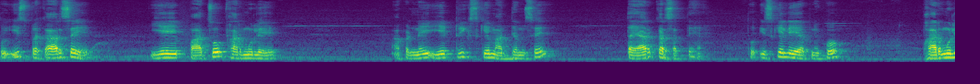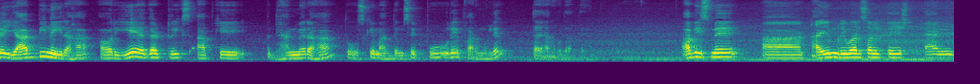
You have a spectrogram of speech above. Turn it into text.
तो इस प्रकार से ये पांचों फार्मूले अपन ने ये ट्रिक्स के माध्यम से तैयार कर सकते हैं तो इसके लिए अपने को फार्मूले याद भी नहीं रहा और ये अगर ट्रिक्स आपके ध्यान में रहा तो उसके माध्यम से पूरे फार्मूले तैयार हो जाते हैं अब इसमें time reversal test and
